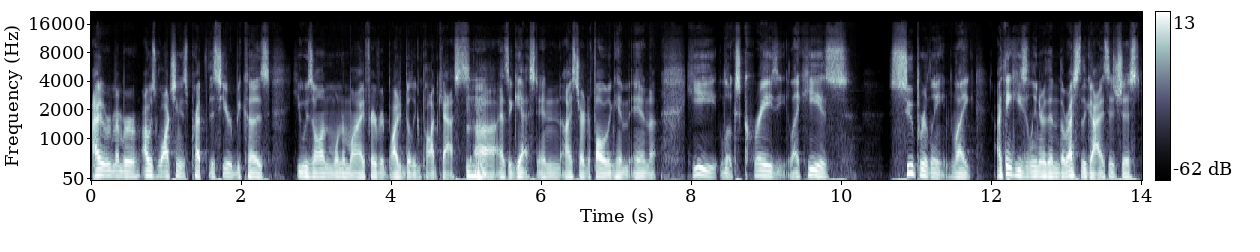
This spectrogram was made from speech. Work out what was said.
I remember I was watching his prep this year because he was on one of my favorite bodybuilding podcasts Mm-hmm. uh, as a guest, and I started following him, and uh, he looks crazy. Like he is super lean. Like I think he's leaner than the rest of the guys. It's just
